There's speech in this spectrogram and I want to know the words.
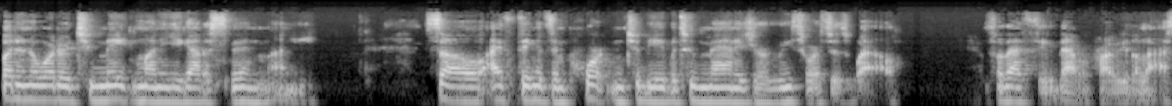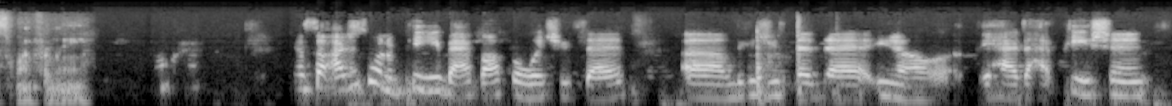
But in order to make money, you got to spend money. So I think it's important to be able to manage your resources well. So that's the, that would probably be the last one for me. Okay. And so I just want to piggyback off of what you said, um, because you said that you know they had to have patience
